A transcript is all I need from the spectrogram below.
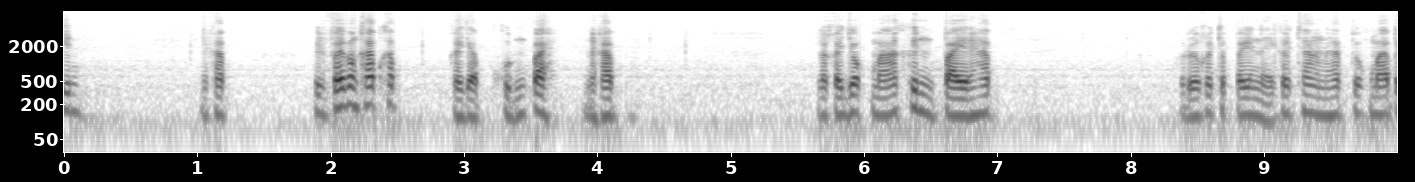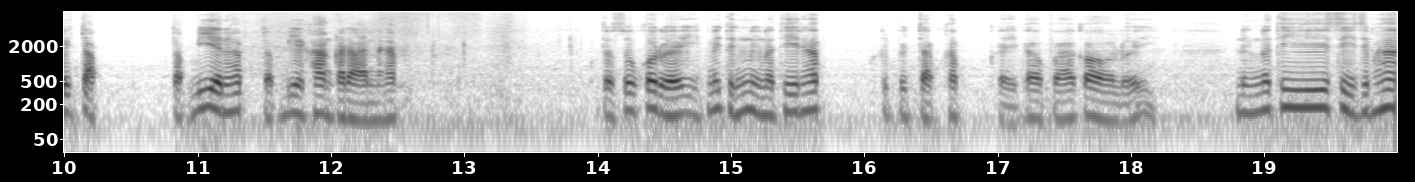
กินนะครับ เป็นไฟบังคับครับ ขยับขุนไปนะครับ แล้วก็ยกม้าขึ้นไปนะครับเรือก็จะไปไหนก็ช่างนะครับ ยกม้าไปจับจับเบี้ยนะครับ จับเบี้ยข้างกระดานนะครับต่อสู้ก็เหลืออีกไม่ถึงหนึ่งนาทีนะครับ ขึ้นไปจับครับไก่ก้าวฟ้าก็เหลืออีกหนึ่งนาทีสี่สิบห้า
